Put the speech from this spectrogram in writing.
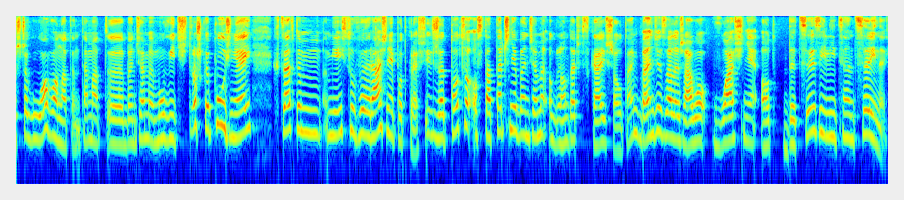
szczegółowo na ten temat e, będziemy mówić troszkę później, chcę w tym miejscu wyraźnie podkreślić, że to, co ostatecznie będziemy oglądać w Sky Showtime, będzie zależało właśnie od decyzji licencyjnych.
